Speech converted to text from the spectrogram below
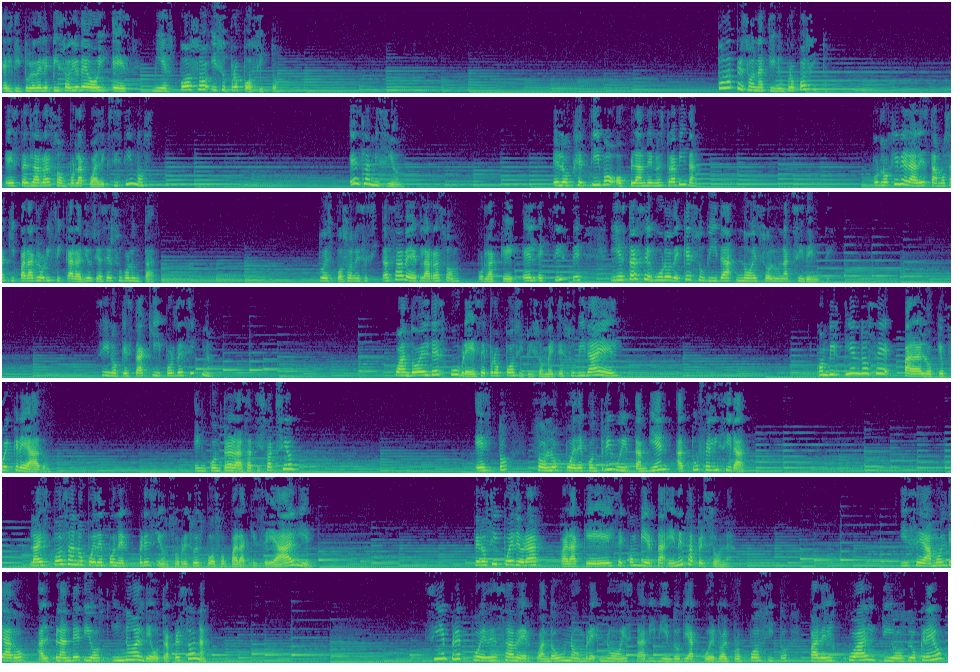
El título del episodio de hoy es Mi esposo y su propósito. Toda persona tiene un propósito. Esta es la razón por la cual existimos. Es la misión. El objetivo o plan de nuestra vida. Por lo general estamos aquí para glorificar a Dios y hacer su voluntad. Tu esposo necesita saber la razón por la que Él existe y estar seguro de que su vida no es solo un accidente, sino que está aquí por designio. Cuando Él descubre ese propósito y somete su vida a Él, convirtiéndose para lo que fue creado. Encontrará satisfacción. Esto solo puede contribuir también a tu felicidad. La esposa no puede poner presión sobre su esposo para que sea alguien, pero sí puede orar para que él se convierta en esa persona y se ha moldeado al plan de Dios y no al de otra persona. Siempre puedes saber cuando un hombre no está viviendo de acuerdo al propósito para el cual Dios lo creó.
